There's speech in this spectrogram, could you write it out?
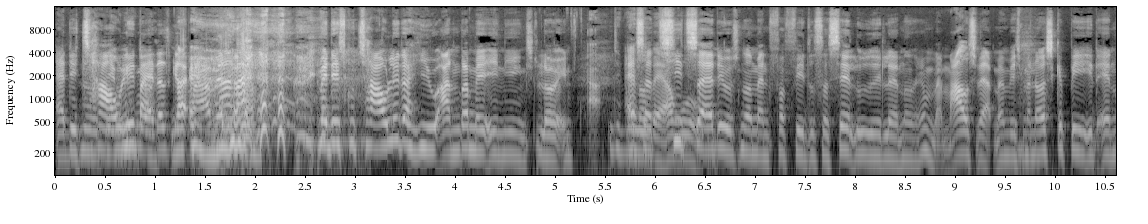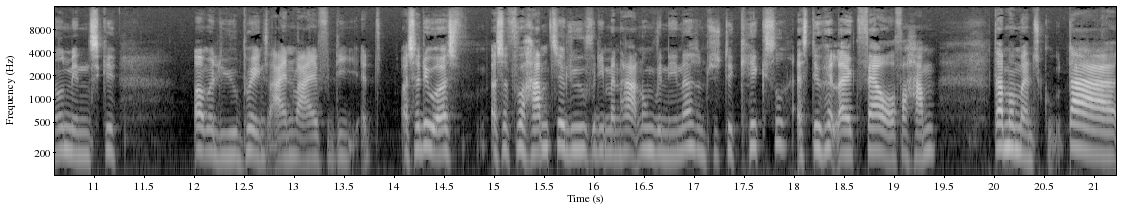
er det er det jo tavligt? ikke mig, der skal Nej. med Men det er sgu tavligt at hive andre med ind i ens løgn. Ja, det Altså tit så er det jo sådan noget, man får fedtet sig selv ud i et eller andet. Det kan være meget svært, men hvis man også skal bede et andet menneske om at lyve på ens egen vej, fordi at, og så er det jo også, og så få ham til at lyve, fordi man har nogle veninder, som synes, det er kikset. Altså det er jo heller ikke fair over for ham. Der må man sgu, der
